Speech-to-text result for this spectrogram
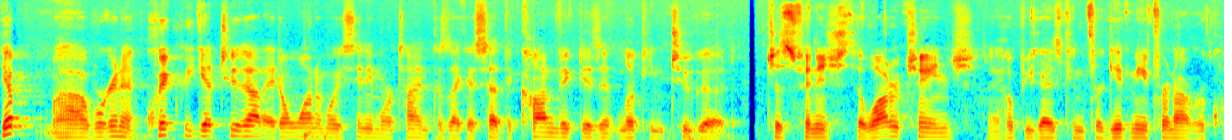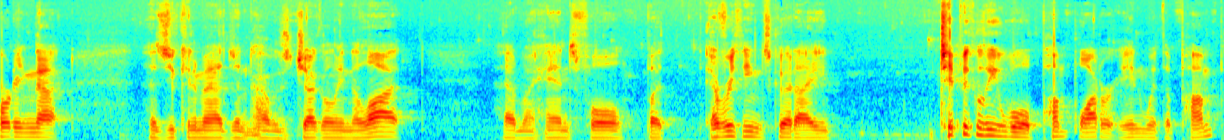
Yep, uh, we're gonna quickly get to that. I don't want to waste any more time because like I said, the Convict isn't looking too good. Just finished the water change. I hope you guys can forgive me for not recording that. As you can imagine, I was juggling a lot, had my hands full, but everything's good. I typically will pump water in with a pump,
